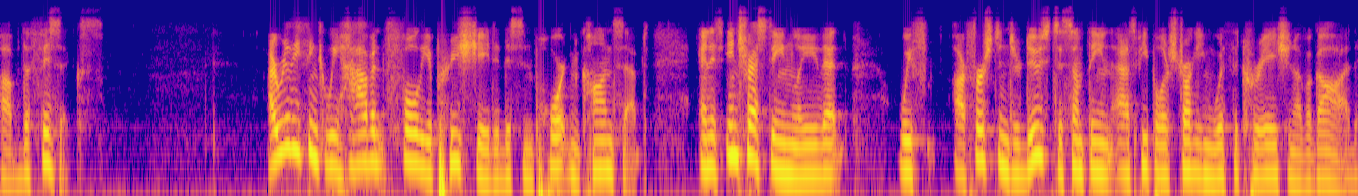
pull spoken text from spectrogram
of the physics. I really think we haven't fully appreciated this important concept. And it's interestingly that we are first introduced to something as people are struggling with the creation of a God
